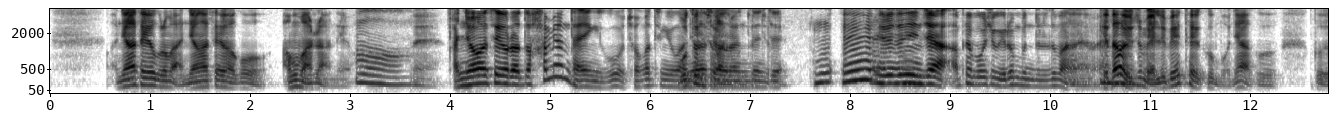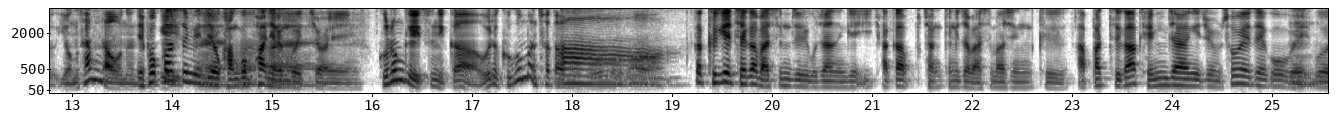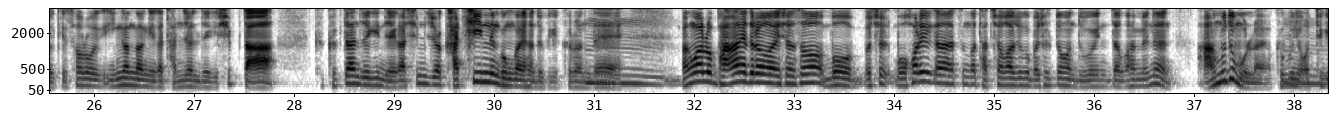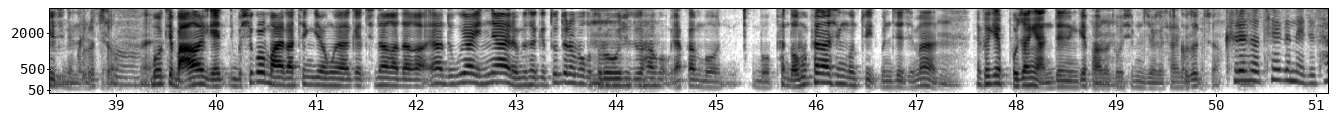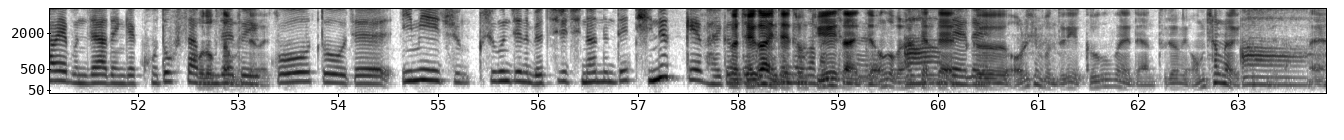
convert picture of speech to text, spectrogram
안녕하세요 그러면 안녕하세요 하고 아무 말을 안 해요. 어. 네. 안녕하세요라도 하면 다행이고 저 같은 경우 못 들은 안녕하세요 척하는 그랬는데 분도 이제 음, 음, 네. 이러더니 이제 앞에 보시고 이런 분들도 많아요. 네. 게다가 요즘 엘리베이터에 그 뭐냐 그, 그 영상 나오는 예, 그게 포커스. 미디어 예. 광고판 어, 이런 예. 거 있죠. 예. 그런 게 있으니까 오히려 그것만 쳐다보고 어. 아. 그러니까 그게 제가 말씀드리고자 하는 게 이- 아까 장 경기자 말씀하신 그 아파트가 굉장히 좀 소외되고 왜 음. 뭐 이렇게 서로 인간관계가 단절되기 쉽다. 그 극단적인 예가 심지어 같이 있는 공간에서도 그게 그런데 음. 막말로 방 안에 들어가 계셔서 뭐 며칠 뭐 허리 같은 거 다쳐가지고 며칠 동안 누워 있다고 하면은 아무도 몰라요. 그분이 음, 어떻게 지내는지. 그렇죠. 네. 뭐 이렇게 마을 옛- 뭐 시골 마을 같은 경우에 이렇게 지나가다가 야 누구야 있냐 이러면서 이렇게 두드려보고 음. 들어오시도 하고 약간 뭐뭐 너무 편하신 건 또 문제지만 음, 그게 보장이 안 되는 게 바로 음. 도심 지역에 살고 그렇죠. 그래서 최근에 이제 사회 문제가 된 게 고독사, 고독사 문제도 문제가 있고 또 이제 이미 죽, 죽은 지는 며칠이 지났는데 뒤늦게 발견되고 그러니까 제가 이제 좀 뒤에다 많잖아요. 이제 언급을 아, 할 텐데 네네. 그 어르신 분들이 그 부분에 대한 두려움이 엄청나게 컸습니다. 아, 네.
